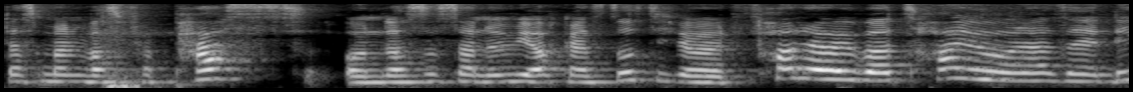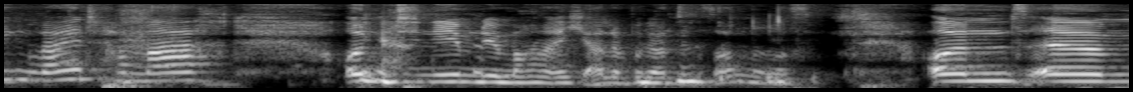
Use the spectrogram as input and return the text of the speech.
dass man was verpasst. Und das ist dann irgendwie auch ganz lustig, wenn man mit voller Überzeugung dann sein Ding weitermacht und ja. die neben dir machen eigentlich alle ganz was anderes. Und ähm,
